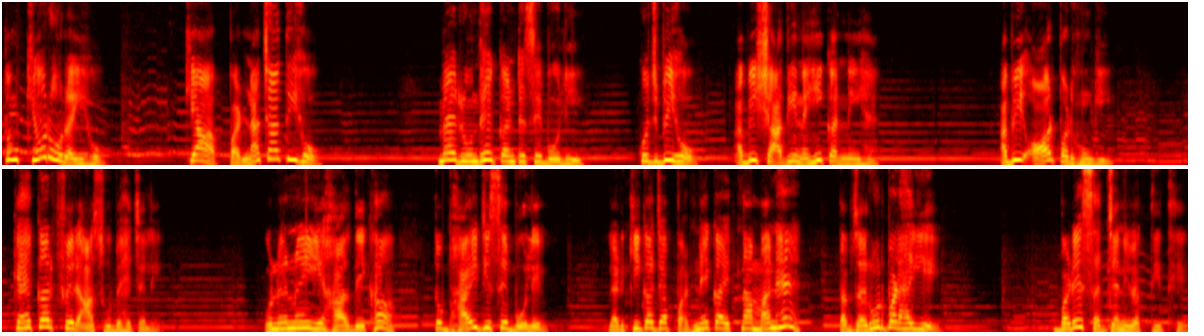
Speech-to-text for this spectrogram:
तुम क्यों रो रही हो? क्या पढ़ना चाहती हो? मैं रूंधे कंठ से बोली, कुछ भी हो, अभी शादी नहीं करनी है। अभी और पढ़ूँगी। कहकर फिर आँसू बह चले। उन्होंने ये हाल देखा तो भाई जी से बोले, लड़की का जब पढ़ने का इतना मन है तब ज़रूर पढ़ाइए। बड़े सज्जन व्यक्ति थे।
